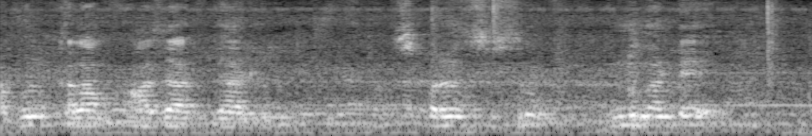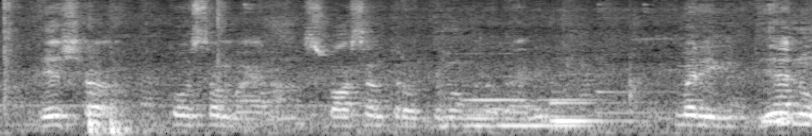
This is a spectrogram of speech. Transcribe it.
అబుల్ కలాం ఆజాద్ గారి స్మరిస్తూ ఎందుకంటే దేశ కోసం ఆయన స్వాతంత్ర ఉద్యమంలో కానీ మరి విద్యను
